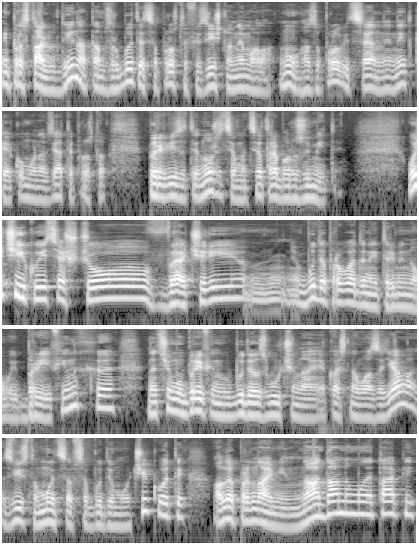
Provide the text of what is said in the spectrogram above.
І проста людина там зробити це просто фізично не могла. Ну, газопровід це не нитка, яку можна взяти, просто перерізати ножицями, це треба розуміти. Очікується, що ввечері буде проведений терміновий брифінг. На цьому брифінгу буде озвучена якась нова заява. Звісно, ми це все будемо очікувати, але принаймні на даному етапі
